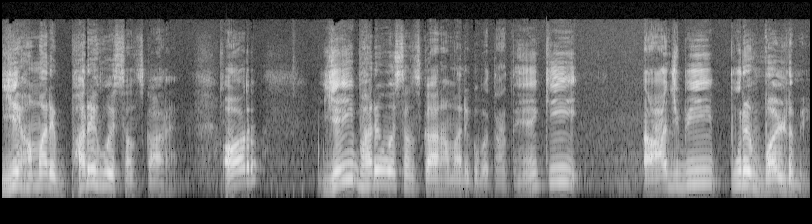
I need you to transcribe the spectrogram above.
ये हमारे भरे हुए संस्कार हैं। और यही भरे हुए संस्कार हमारे को बताते हैं कि आज भी पूरे वर्ल्ड में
